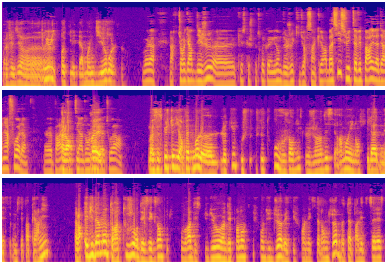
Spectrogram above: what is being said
Enfin, je veux dire, euh, Oui, oui. je crois qu'il était à moins de 10 euros. le jeu. Voilà. Alors que tu regardes des jeux, euh, qu'est-ce que je peux trouver comme exemple de jeu qui dure 5 heures? Bah si, celui que tu avais parlé la dernière fois là. Pareil, Alors, qui était un donjon ouais. aléatoire. Bah, c'est ce que je te dis. En fait, moi, le, le truc où je, je trouve aujourd'hui que le jeu indé, c'est vraiment une enfilade, mais c'est comme c'est pas permis. Alors, évidemment, tu auras toujours des exemples où tu trouveras des studios indépendants qui font du job et qui font un excellent job. Tu as parlé de Celeste,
